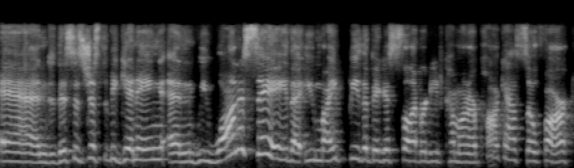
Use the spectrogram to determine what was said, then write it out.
And this is just the beginning. And we want to say that you might be the biggest celebrity to come on our podcast so far.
